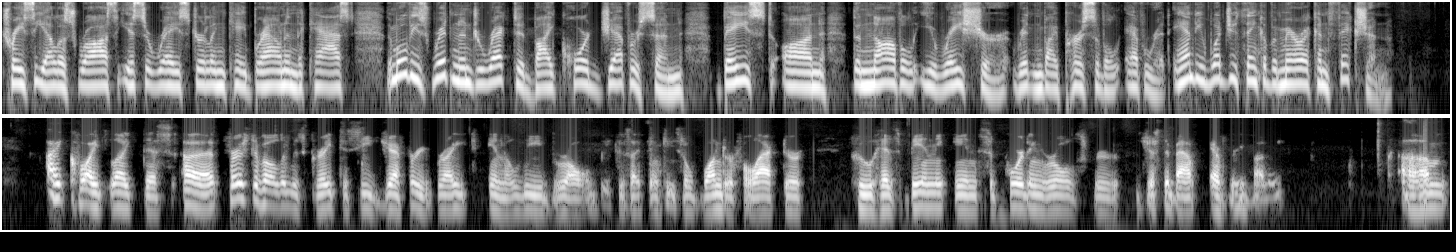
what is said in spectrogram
Tracee Ellis Ross, Issa Rae, Sterling K. Brown in the cast. The movie's written and directed by Cord Jefferson, based on the novel Erasure, written by Percival Everett. Andy, what do you think of American Fiction? I quite like this. Uh, first of all, it was great to see Jeffrey Wright in a lead role because I think he's a wonderful actor who has been in supporting roles for just about everybody. Um,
